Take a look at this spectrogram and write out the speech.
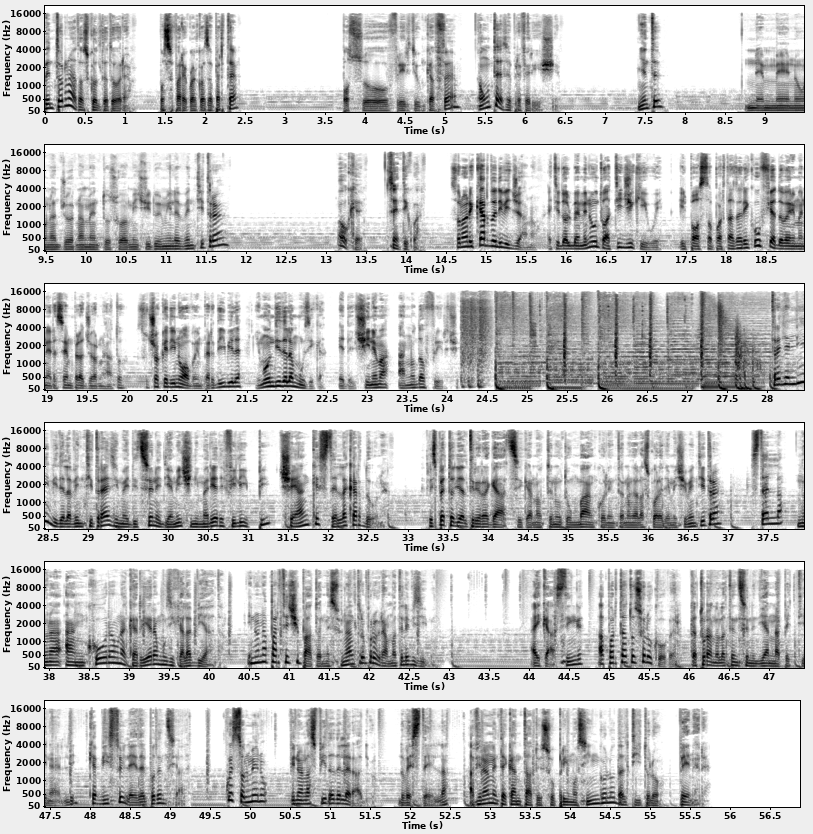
Bentornato ascoltatore. Posso fare qualcosa per te? Posso offrirti un caffè o un tè se preferisci? Niente? Nemmeno un aggiornamento su Amici 2023? Ok, senti qua. Sono Riccardo Di Vigiano e ti do il benvenuto a TG Kiwi, il posto a portata di cuffia dove rimanere sempre aggiornato su ciò che di nuovo imperdibile i mondi della musica e del cinema hanno da offrirci. Tra gli allievi della ventitresima edizione di Amici di Maria De Filippi c'è anche Stella Cardone. Rispetto agli altri ragazzi che hanno ottenuto un banco all'interno della scuola di Amici 23, Stella non ha ancora una carriera musicale avviata e non ha partecipato a nessun altro programma televisivo. Ai casting ha portato solo cover, catturando l'attenzione di Anna Pettinelli, che ha visto in lei del potenziale. Questo almeno fino alla sfida delle radio, dove Stella ha finalmente cantato il suo primo singolo dal titolo Venere.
